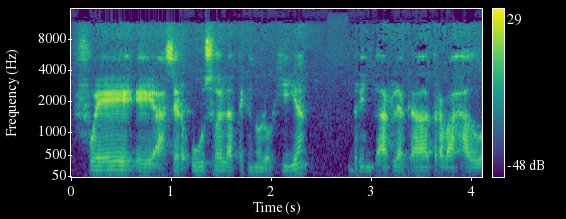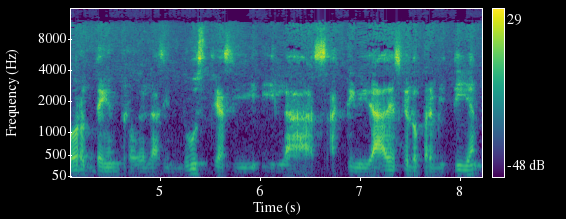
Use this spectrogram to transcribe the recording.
fue eh, hacer uso de la tecnología, brindarle a cada trabajador dentro de las industrias y, y las actividades que lo permitían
